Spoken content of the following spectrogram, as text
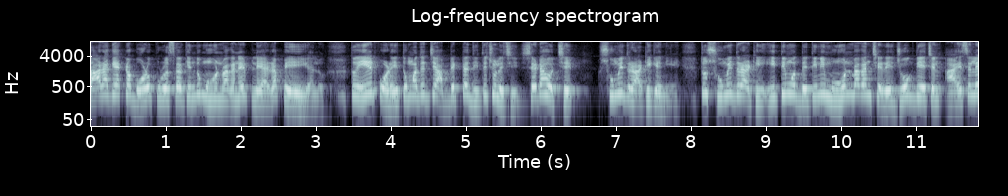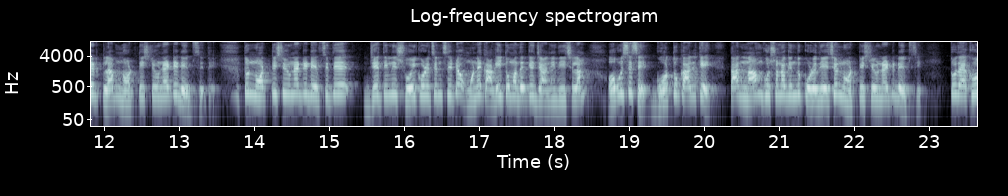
তার আগে একটা বড় পুরস্কার কিন্তু মোহনবাগানের প্লেয়াররা পেয়েই গেল। তো এরপরে তোমাদের যে আপডেটটা দিতে চলেছি, সেটা হচ্ছে সুমিত রাঠিকে নিয়ে। তো সুমিত রাঠি ইতিমধ্যে তিনি মোহনবাগান ছেড়ে যোগ দিয়েছেন আইএসএল এর ক্লাব নর্থ ইস্ট ইউনাইটেড এফসিতে তো। নর্থ ইস্ট ইউনাইটেড এফসিতে যে তিনি সই করেছেন সেটা অনেক আগেই তোমাদেরকে জানিয়ে দিয়েছিলাম। অবশেষে গতকালকে তার নাম ঘোষণা কিন্তু করে দিয়েছে নর্থ ইস্ট ইউনাইটেড এফসি। তো দেখো,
